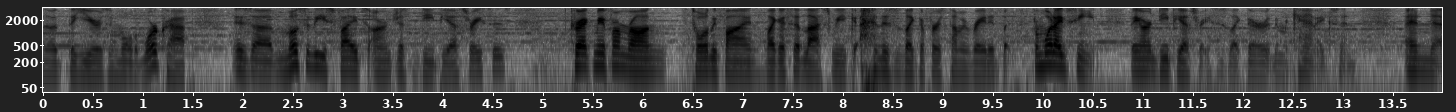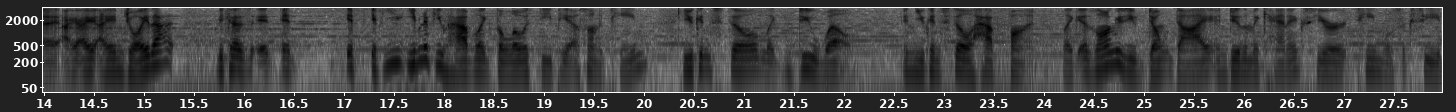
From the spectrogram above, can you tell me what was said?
the, the years in world of warcraft is uh, most of these fights aren't just dps races correct me if I'm wrong. It's totally fine. Like I said last week, this is like the first time I've raided, but from what I've seen, they aren't DPS races. Like they're the mechanics, and and uh, I, I I enjoy that because it it if if you even if you have like the lowest DPS on a team, you can still like do well, and you can still have fun. Like as long as you don't die and do the mechanics, your team will succeed.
